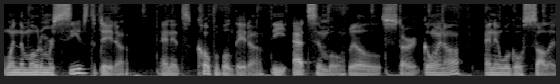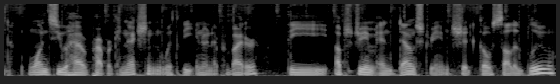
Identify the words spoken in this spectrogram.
When the modem receives the data and it's culpable data, the at symbol will start going off and it will go solid. Once you have a proper connection with the internet provider, the upstream and downstream should go solid blue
